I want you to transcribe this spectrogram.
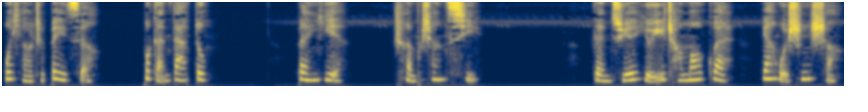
我咬着被子，不敢大动。半夜喘不上气，感觉有一长毛怪压我身上，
